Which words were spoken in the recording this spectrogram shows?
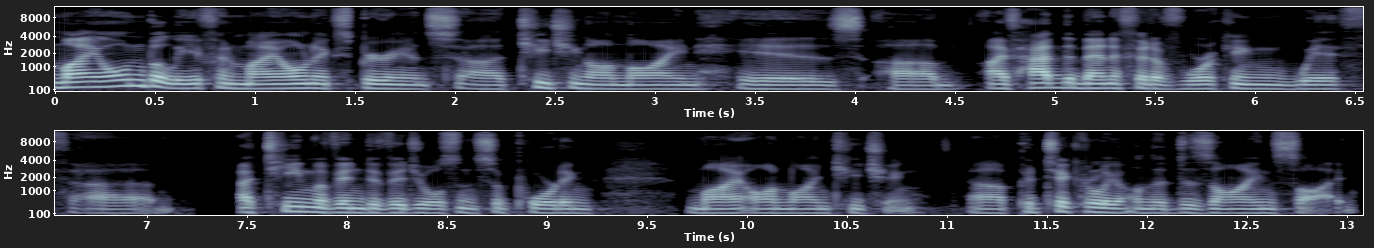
My own belief and my own experience uh, teaching online is um, I've had the benefit of working with uh, a team of individuals and supporting my online teaching, uh, particularly on the design side.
